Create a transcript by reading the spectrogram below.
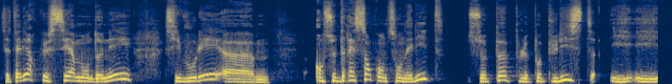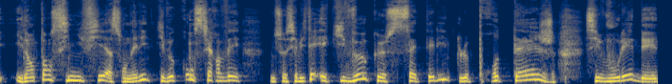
C'est-à-dire que c'est à un moment donné, si vous voulez, euh, en se dressant contre son élite, ce peuple populiste, il, entend signifier à son élite qu'il veut conserver une sociabilité et qu'il veut que cette élite le protège, si vous voulez, des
